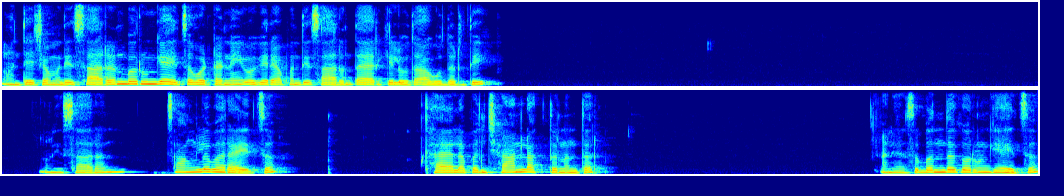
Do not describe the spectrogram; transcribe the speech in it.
आणि त्याच्यामध्ये सारण भरून घ्यायचं वटाणे वगैरे आपण ते सारण तयार केलं होतं अगोदर ते. आणि सारण चांगलं भरायचं. खायला पण छान लागतं नंतर. आणि असं बंद करून घ्यायचं.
